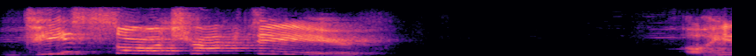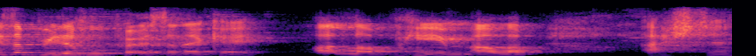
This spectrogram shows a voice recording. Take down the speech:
it. He's so attractive. Oh, he's a beautiful person, okay. I love him. I love Ashton.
